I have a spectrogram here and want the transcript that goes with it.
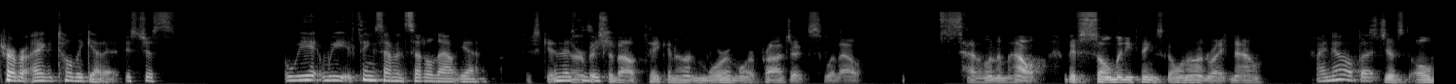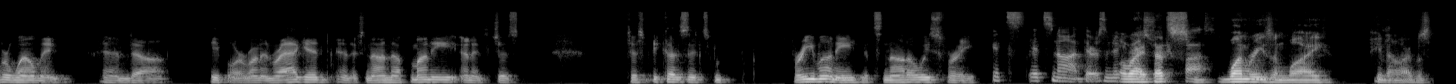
Trevor, I totally get it. It's just, we, we, things haven't settled out yet. Just get And this is a nervous hu- about taking on more and more projects without settling them out. There's so many things going on right now. I know, but It's but just overwhelming and, uh, people are running ragged and there's not enough money and it's just, just because it's free money, it's not always free. It's, it's not, there's an all right, administrative that's cost. one reason why, you know, I was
